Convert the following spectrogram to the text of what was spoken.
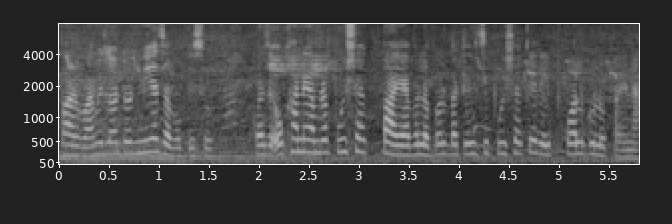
পারব। আমি লন্ডন নিয়ে যাব কিছু। ওখানে আমরা পোশাক পাই অ্যাভেলেবল বাট এই যে পোশাকের এই ফলগুলো পাই না।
